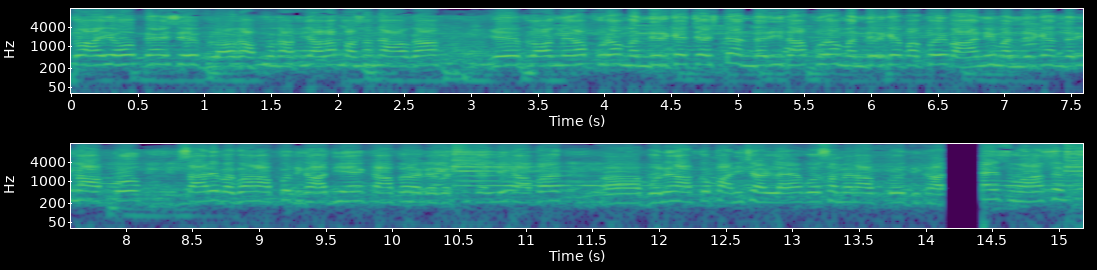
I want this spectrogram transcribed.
तो आई होप गैस ये ब्लॉग आपको काफ़ी ज़्यादा पसंद आया होगा। ये ब्लॉग मेरा पूरा मंदिर के जस्ट अंदर ही था, पूरा मंदिर के कोई बाहर नहीं, मंदिर के अंदर ही मैं आपको, सारे भगवान आपको दिखा दिए हैं। कहाँ पर अगरबत्ती रही, कहाँ पर बोले ना आपको पानी चढ़ रहा है, वो सब मैंने आपको दिखा गैस वहाँ से मैं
